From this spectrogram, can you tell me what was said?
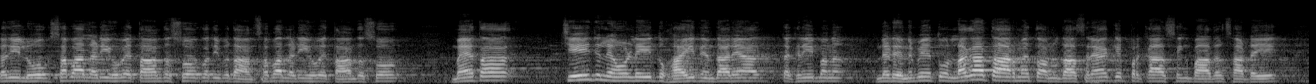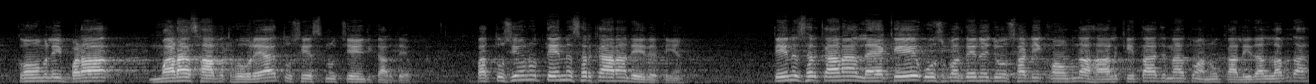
ਕਦੀ ਲੋਕ ਸਭਾ ਲੜੀ ਹੋਵੇ ਤਾਂ ਦੱਸੋ, ਕਦੀ ਵਿਧਾਨ ਸਭਾ ਲੜੀ ਹੋਵੇ ਤਾਂ ਦੱਸੋ। ਮੈਂ ਤਾਂ ਚੇਂਜ ਲਿਆਉਣ ਲਈ ਦੁਹਾਈ ਦਿੰਦਾ ਰਿਹਾ, ਤਕਰੀਬਨ 99 ਤੋਂ ਲਗਾਤਾਰ ਮੈਂ ਤੁਹਾਨੂੰ ਦੱਸ ਰਿਹਾ ਕਿ ਪ੍ਰਕਾਸ਼ ਸਿੰਘ ਬਾਦਲ ਸਾਡੇ ਕੌਮ ਲਈ ਬੜਾ ਮਾੜਾ ਸਾਬਤ ਹੋ ਰਿਹਾ, ਤੁਸੀਂ ਇਸ ਨੂੰ ਚੇਂਜ ਕਰ ਦਿਓ। ਪਰ ਤੁਸੀਂ ਉਹਨੂੰ ਤਿੰਨ ਸਰਕਾਰਾਂ ਦੇ ਦਿੱਤੀਆਂ। ਤਿੰਨ ਸਰਕਾਰਾਂ ਲੈ ਕੇ ਉਸ ਬੰਦੇ ਨੇ ਜੋ ਸਾਡੀ ਕੌਮ ਦਾ ਹਾਲ ਕੀਤਾ, ਅੱਜ ਨਾ ਤੁਹਾਨੂੰ ਅਕਾਲੀ ਦਲ ਲੱਭਦਾ,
